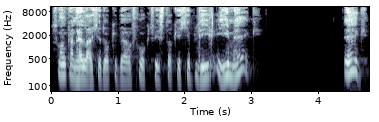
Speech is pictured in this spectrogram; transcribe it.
Sånn kan heller ikke dere bære frukt hvis dere ikke blir i meg. Jeg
